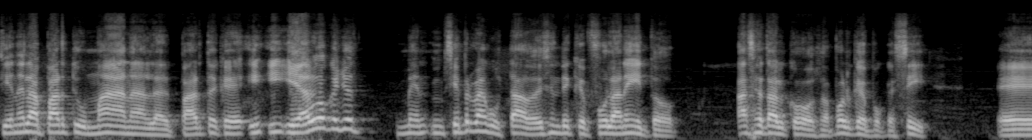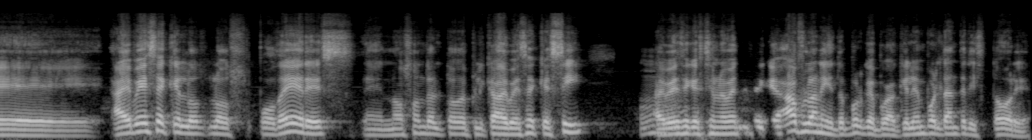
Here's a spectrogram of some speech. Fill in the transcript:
tiene la parte humana, la parte que. Y, algo que yo siempre me ha gustado, dicen de que Fulanito hace tal cosa. ¿Por qué? Porque sí. Eh, hay veces que los, poderes eh, no son del todo explicados, hay veces que sí. Hay veces que simplemente que, ah, Fulanito, ¿por qué? Porque aquí lo importante es la historia.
